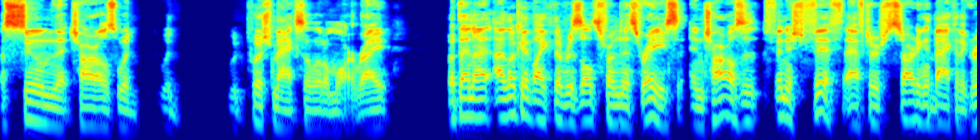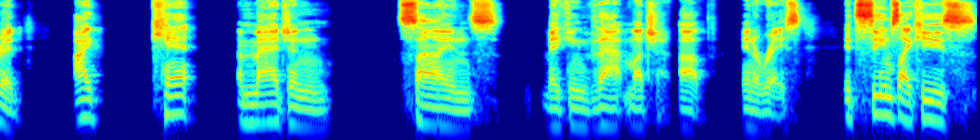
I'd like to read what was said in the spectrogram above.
assume that Charles would would would push Max a little more, right? But then I, I look at like the results from this race, and Charles finished fifth after starting at the back of the grid. I can't imagine Sainz making that much up in a race. it seems like he's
